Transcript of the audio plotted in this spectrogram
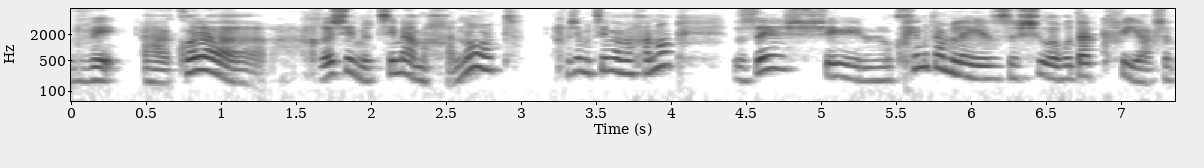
וכל ה... אחרי שהם יוצאים מהמחנות, אחרי שהם יוצאים מהמחנות, זה שלוקחים אותם לאיזושהי עבודת כפייה. עכשיו,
